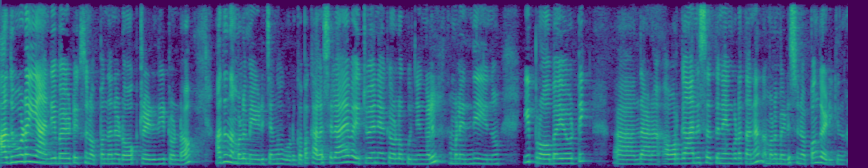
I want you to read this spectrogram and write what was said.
അതുകൂടെ ഈ ആന്റിബയോട്ടിക്സിനൊപ്പം തന്നെ ഡോക്ടർ എഴുതിയിട്ടുണ്ടാവും. അത് നമ്മൾ മേടിച്ചങ്ങ് കൊടുക്കും. അപ്പോൾ കലശലായ വയറ്റുവേനയൊക്കെ ഉള്ള കുഞ്ഞുങ്ങളിൽ നമ്മൾ എന്ത് ചെയ്യുന്നു? ഈ പ്രോബയോട്ടിക് എന്താണ് ഓർഗാനിസത്തിനെയും കൂടെ തന്നെ നമ്മൾ മെഡിസിനൊപ്പം കഴിക്കുന്നു.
